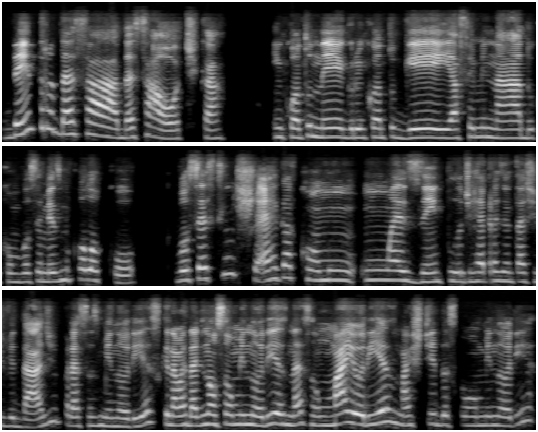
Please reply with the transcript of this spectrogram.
dentro dessa, dessa ótica enquanto negro, enquanto gay, afeminado, como você mesmo colocou, você se enxerga como um exemplo de representatividade para essas minorias, que na verdade não são minorias, né? São maiorias, mas tidas como minoria?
